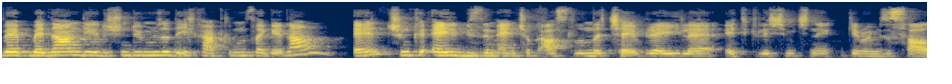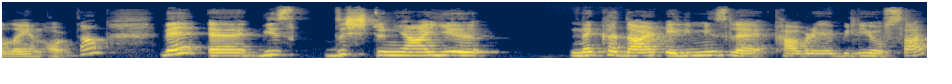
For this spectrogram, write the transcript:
Ve beden diye düşündüğümüzde de ilk aklımıza gelen el. Çünkü el bizim en çok aslında çevreyle etkileşim içine girmemizi sağlayan organ. Ve e, biz dış dünyayı ne kadar elimizle kavrayabiliyorsak,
